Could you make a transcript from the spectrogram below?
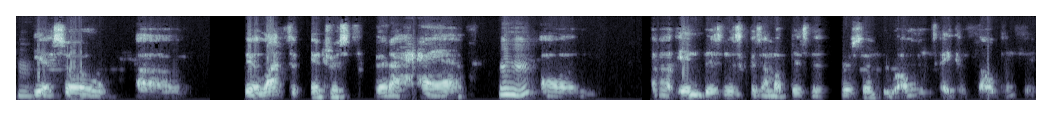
Hmm. Yeah, so um, there are lots of interests that I have mm-hmm. um, uh, in business because I'm a business person who owns a consultancy.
